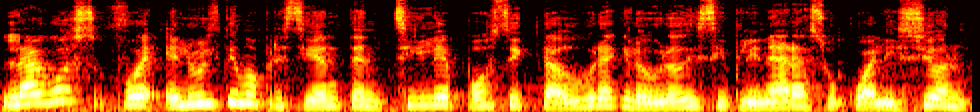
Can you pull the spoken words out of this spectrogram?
Lagos fue el último presidente en Chile post dictadura que logró disciplinar a su coalición,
